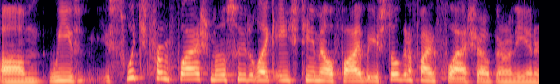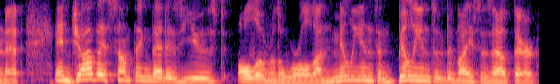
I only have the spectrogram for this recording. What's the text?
Um, we've switched from Flash mostly to like HTML5, but you're still going to find Flash out there on the internet. And Java is something that is used all over the world on millions and billions of devices out there.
